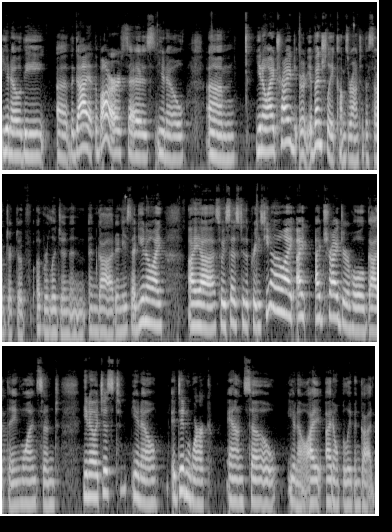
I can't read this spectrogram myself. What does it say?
you know, the, uh, the guy at the bar says, you know, um, you know, I tried, eventually it comes around to the subject of, of religion and, and God. And he said, you know, I, I uh, so he says to the priest, you know, I, I I tried your whole God thing once, and you know, it just you know it didn't work, and so you know, I I don't believe in God.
